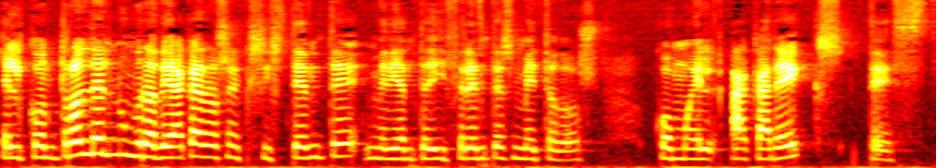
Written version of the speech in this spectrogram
El control del número de ácaros existente mediante diferentes métodos, como el Acarex test.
